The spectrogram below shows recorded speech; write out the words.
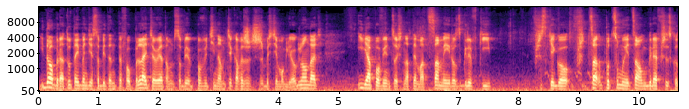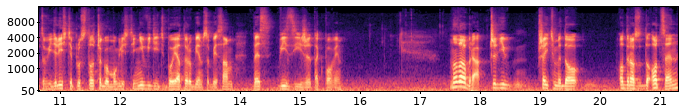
I dobra, tutaj będzie sobie ten PvP leciał, ja tam sobie powycinam ciekawe rzeczy, żebyście mogli oglądać. I ja powiem coś na temat samej rozgrywki, wszystkiego, wsz- ca- podsumuję całą grę, wszystko co widzieliście, plus to czego mogliście nie widzieć, bo ja to robiłem sobie sam, bez wizji, że tak powiem. No dobra, czyli przejdźmy do od razu do ocen,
